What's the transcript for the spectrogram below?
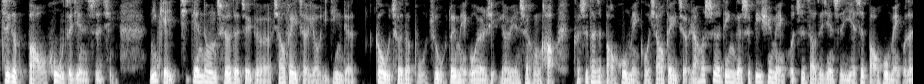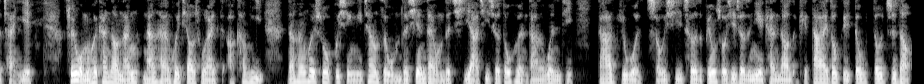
这个保护这件事情。你给电动车的这个消费者有一定的购车的补助，对美国而而言是很好。可是它是保护美国消费者，然后设定的是必须美国制造这件事，也是保护美国的产业。所以我们会看到南南韩会跳出来啊抗议，南韩会说不行，你这样子，我们的现代、我们的起亚汽车都会很大的问题。大家如果熟悉车子，不用熟悉车子，你也看到的，可以大家都可以都都知道。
